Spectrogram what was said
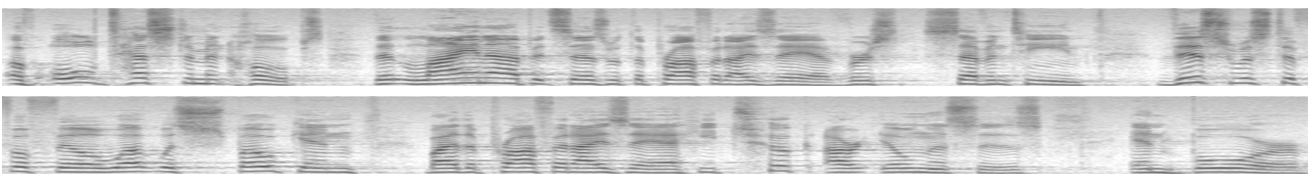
of Old Testament hopes that line up, it says, with the prophet Isaiah, verse 17. This was to fulfill what was spoken by the prophet Isaiah. He took our illnesses and bore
